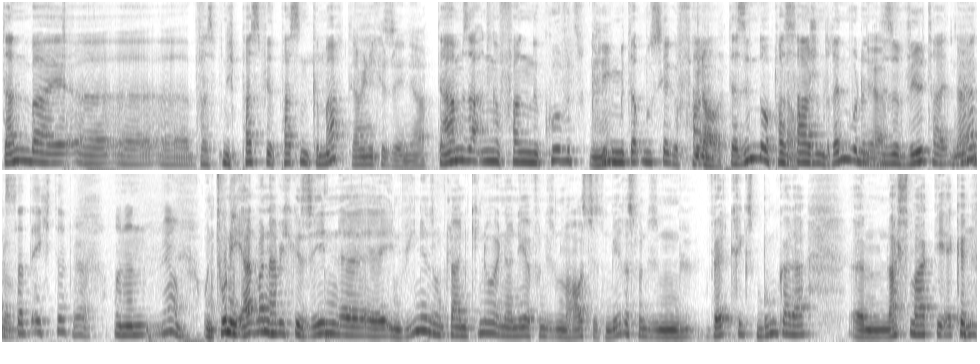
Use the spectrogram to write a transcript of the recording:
Dann bei äh, äh, Was nicht passt, wird passend gemacht. Den habe ich nicht gesehen, ja. Da haben sie angefangen, eine Kurve zu kriegen mit, das muss ja gefallen. Genau. Da sind noch Passagen drin, wo du diese Wildheit Nein, merkst, du- das echte. Ja. Und dann, ja. Und Toni Erdmann habe ich gesehen äh, in Wien in so einem kleinen Kino in der Nähe von diesem Haus des Meeres, von diesem Weltkriegsbunker da, ähm, Naschmarkt die Ecke.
